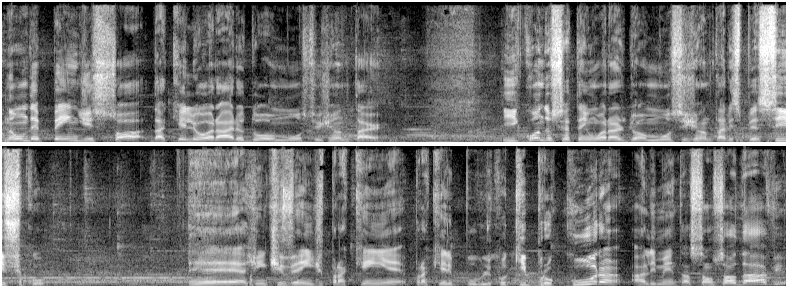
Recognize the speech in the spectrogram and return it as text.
não depende só daquele horário do almoço e jantar. E quando você tem um horário de almoço e jantar específico, é, a gente vende para quem é para aquele público que procura alimentação saudável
